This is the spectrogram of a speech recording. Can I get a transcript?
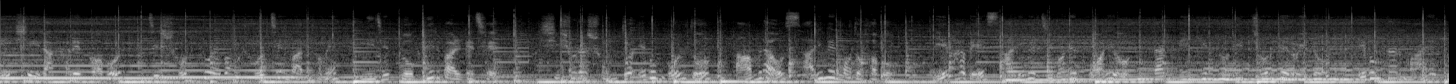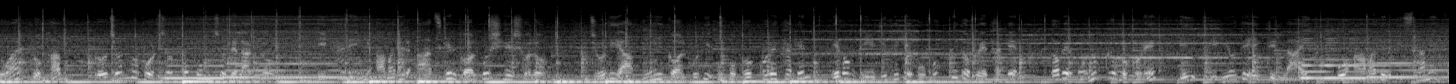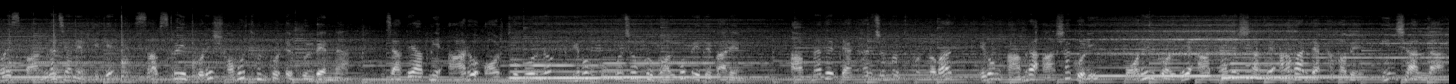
এই সেই রাখালের কবর যে সত্য এবং ধৈর্যের মাধ্যমে নিজের তকদির পাল্টেছে শিশুরা শুনতো এবং বলতো, আমরাও সালিমের মতো হব। এভাবে সালিমের জীবনের পরেও তার নেকির প্রদীপ জ্বলতে রইল এবং তার মায়ের দোয়ার প্রভাব প্রজন্ম পর্যন্ত পৌঁছতে লাগল। আজকের গল্প শেষ হলো। যদি আপনি এই গল্পটি উপভোগ করে থাকেন এবং এটি থেকে উপকৃত হয়ে থাকেন, তবে অনুগ্রহ করে এই ভিডিওতে একটি লাইক ও আমাদের ইসলামিক ভয়েস বাংলা চ্যানেলটিকে সাবস্ক্রাইব করে সমর্থন করতে ভুলবেন না, যাতে আপনি আরও অর্থপূর্ণ এবং উপযোগ্য গল্প পেতে পারেন। আপনাদের দেখার জন্য ধন্যবাদ এবং আমরা আশা করি পরের গল্পে আপনাদের সাথে আবার দেখা হবে। ইনশাআল্লাহ।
